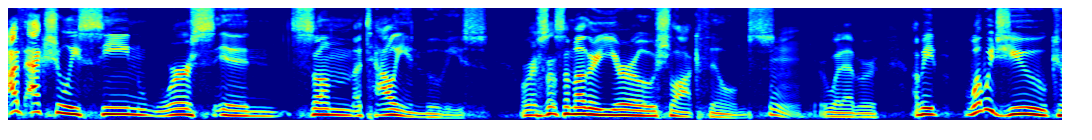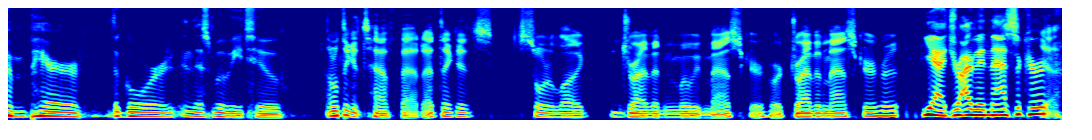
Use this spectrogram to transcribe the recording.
I've actually seen worse in some Italian movies or some other Euro schlock films Hmm. or whatever. I mean, what would you compare the gore in this movie too. I don't think it's half bad. I think it's sort of like Drive-In Movie Massacre or Drive-In Massacre, right? Yeah, Drive-In Massacre. Yeah.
